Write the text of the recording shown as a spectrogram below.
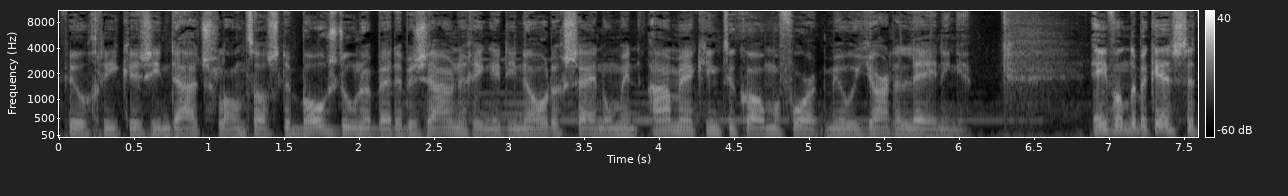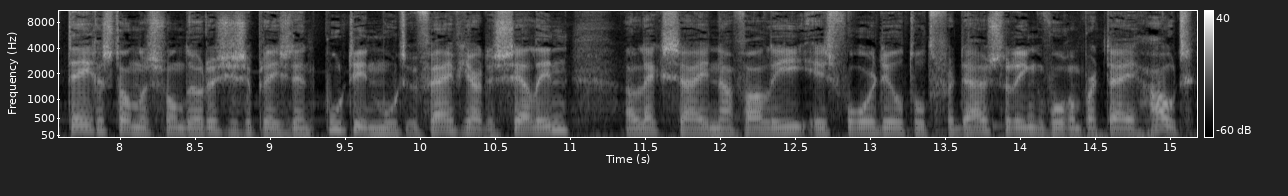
Veel Grieken zien Duitsland als de boosdoener bij de bezuinigingen die nodig zijn om in aanmerking te komen voor miljardenleningen. Een van de bekendste tegenstanders van de Russische president Poetin moet vijf jaar de cel in. Alexei Navalny is veroordeeld tot verduistering voor een partij Hout.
